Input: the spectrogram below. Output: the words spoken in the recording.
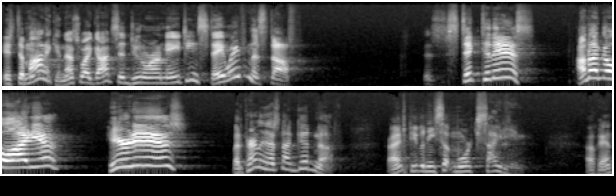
It's demonic. And that's why God said, Deuteronomy 18, stay away from this stuff. Stick to this. I'm not going to lie to you. Here it is. But apparently that's not good enough, right? People need something more exciting, okay?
